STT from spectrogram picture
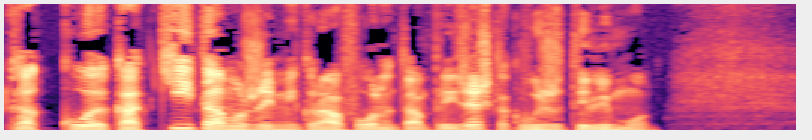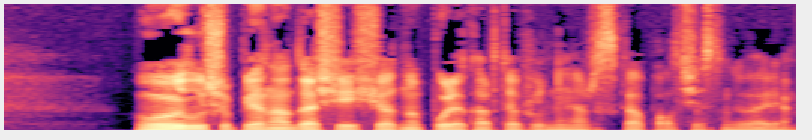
какое, какие там уже микрофоны? Там приезжаешь, как выжатый лимон. Ой, лучше бы я на даче еще одно поле картофельное раскопал, честно говоря.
